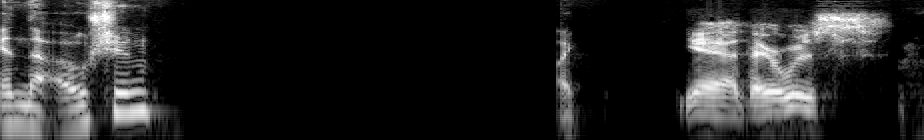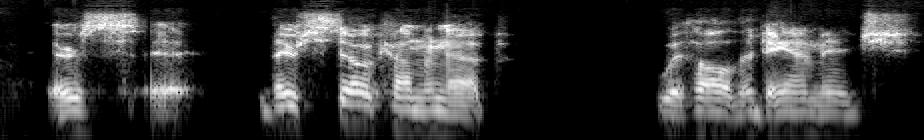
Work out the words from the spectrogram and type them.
in the ocean. Like, yeah, there was. There's. Eh, They're still coming up with all the damage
